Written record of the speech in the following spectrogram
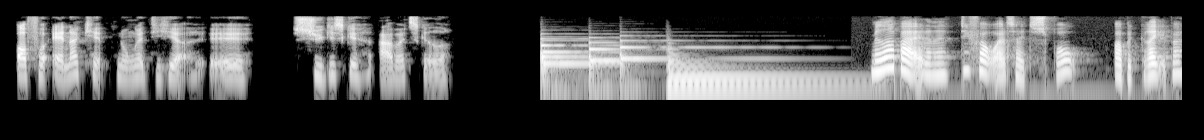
at få anerkendt nogle af de her øh, psykiske arbejdsskader. Medarbejderne de får altså et sprog og begreber,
